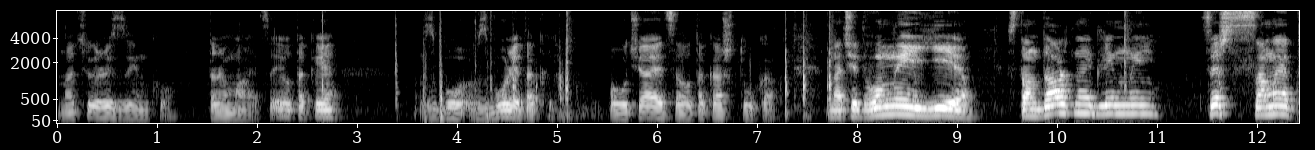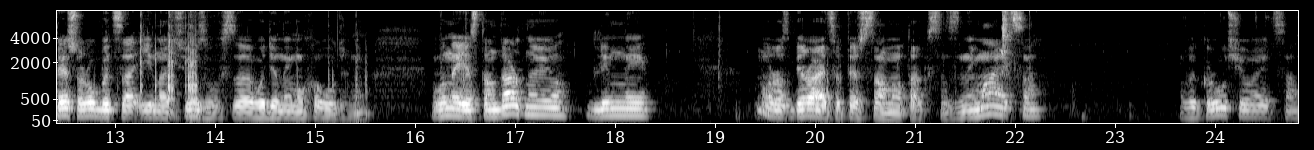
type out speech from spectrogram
на цю резинку. Тримається. І отаке в зборі так виходить отака штука. Значить, вони є стандартної длини. Це ж саме теж робиться і на цю з, водяним охолодженням. Вони є стандартної длини. Ну, розбирається теж саме отак. Знімається, викручується,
